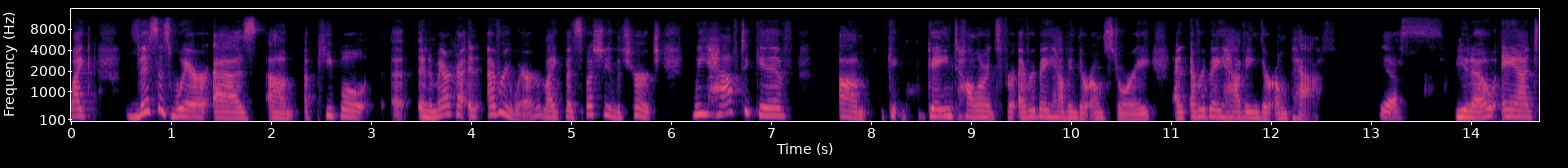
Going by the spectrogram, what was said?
Like this is where as um, a people in America and everywhere, like but especially in the church, we have to give um, g- gain tolerance for everybody having their own story and everybody having their own path. yes You know, and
